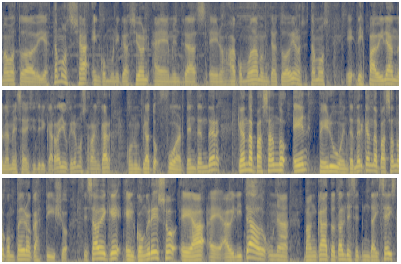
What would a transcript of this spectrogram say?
Vamos todavía. Estamos ya en comunicación eh, mientras eh, nos acomodamos, mientras todavía nos estamos eh, despabilando en la mesa de Cítrica Radio. Queremos arrancar con un plato fuerte. Entender qué anda pasando en Perú, entender qué anda pasando con Pedro Castillo. Se sabe que el Congreso eh, ha habilitado una bancada total de 76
